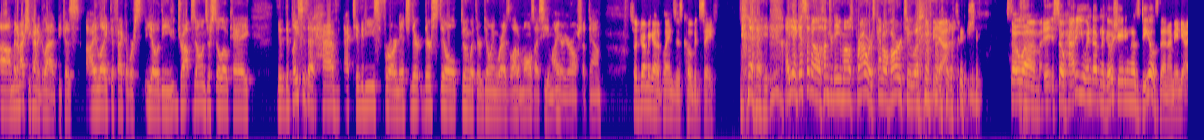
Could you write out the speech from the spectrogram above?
um, and I'm actually kind of glad because I like the fact that we're, you know, the drop zones are still okay. The, the places that have activities for our niche, they're they're still doing what they're doing. Whereas a lot of malls I see in my area are all shut down. So jumping out of planes is COVID safe. uh, yeah, I guess at 180 miles per hour, it's kind of hard to. Uh, yeah. So, um, so how do you end up negotiating those deals then? I mean, yeah,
